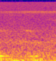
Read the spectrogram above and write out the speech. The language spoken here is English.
you, you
